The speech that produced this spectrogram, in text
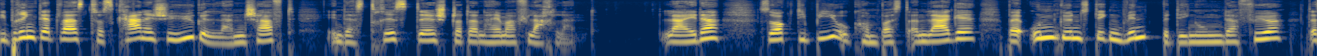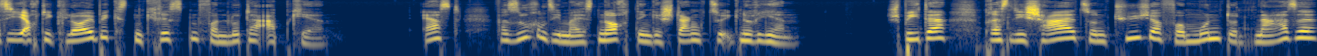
Sie bringt etwas toskanische Hügellandschaft in das triste Stotternheimer Flachland. Leider sorgt die Biokompostanlage bei ungünstigen Windbedingungen dafür, dass sich auch die gläubigsten Christen von Luther abkehren. Erst versuchen sie meist noch, den Gestank zu ignorieren. Später pressen die Schals und Tücher vor Mund und Nase,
